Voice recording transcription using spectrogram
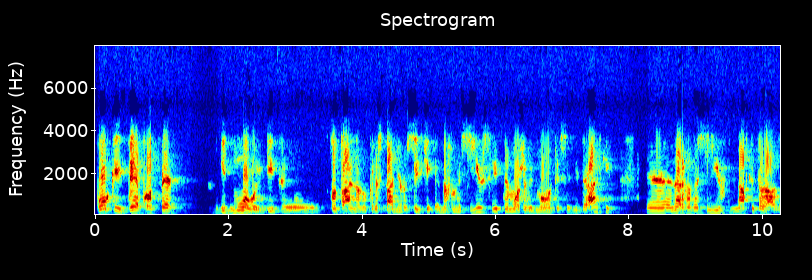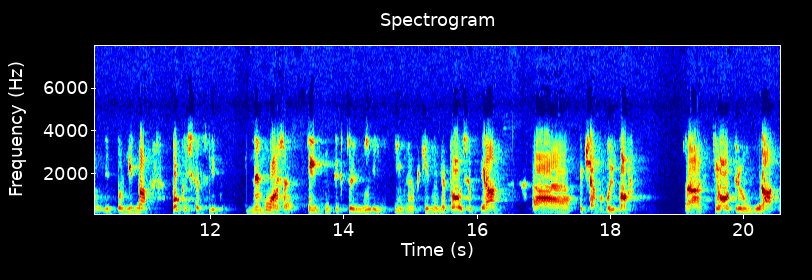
Поки йде процес відмови від е, тотального використання російських енергоносіїв, світ не може відмовитися від іранських е, енергоносіїв нафти та газу. Відповідно, поки що світ не може тиснути в той мірі, який необхідний для того, щоб Іран е, хоча б випав е, з цього тріумвірату.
